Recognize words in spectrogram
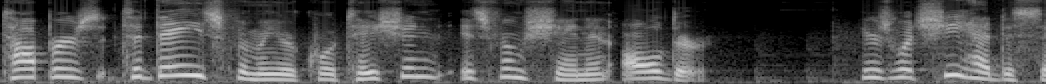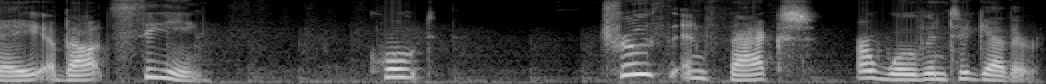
Toppers, today's familiar quotation is from Shannon Alder. Here's what she had to say about seeing. Quote, Truth and facts are woven together.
